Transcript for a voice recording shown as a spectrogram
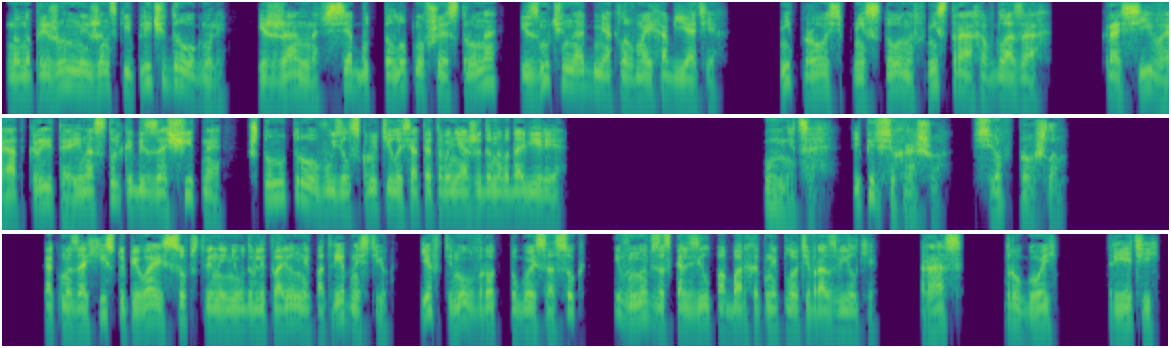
Но напряженные женские плечи дрогнули, и Жанна, вся будто лопнувшая струна, измученно обмякла в моих объятиях. Ни просьб, ни стонов, ни страха в глазах. Красивая, открытая и настолько беззащитная, что нутро в узел скрутилось от этого неожиданного доверия. Умница. Теперь все хорошо. Все в прошлом. Как мазохист, упиваясь собственной неудовлетворенной потребностью, я втянул в рот тугой сосок и вновь заскользил по бархатной плоти в развилке. Раз, другой, третий.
